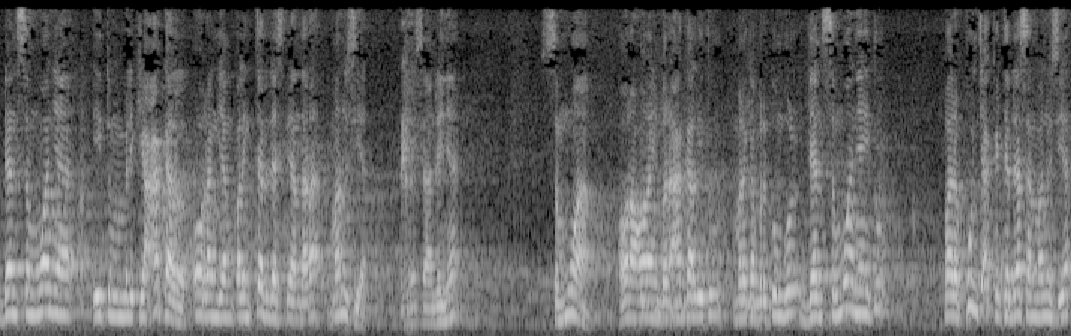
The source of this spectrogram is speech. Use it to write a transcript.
dan semuanya itu memiliki akal orang yang paling cerdas di antara manusia. Ya, seandainya semua orang-orang yang berakal itu mereka berkumpul dan semuanya itu pada puncak kecerdasan manusia,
